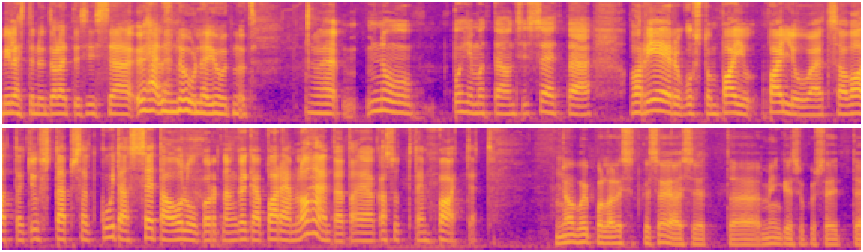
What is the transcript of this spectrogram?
millest te nüüd olete siis äh, ühele nõule jõudnud? minu põhimõte on siis see, et äh, varieeruvust on palju, palju, et sa vaatad just täpselt, kuidas seda olukorda on kõige parem lahendada ja kasutad empaatiat. no võib-olla lihtsalt ka see asi, et äh, mingisuguseid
